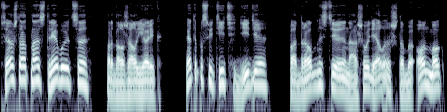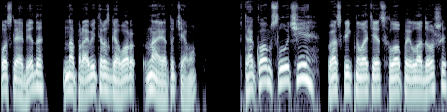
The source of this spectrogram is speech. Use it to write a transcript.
Все, что от нас требуется, — продолжал Йорик, — это посвятить Дидия подробности нашего дела, чтобы он мог после обеда направить разговор на эту тему. «В таком случае», — воскликнул отец, хлопая в ладоши,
